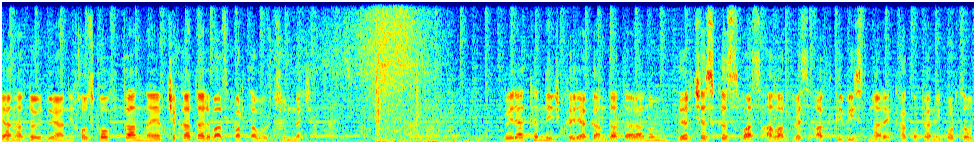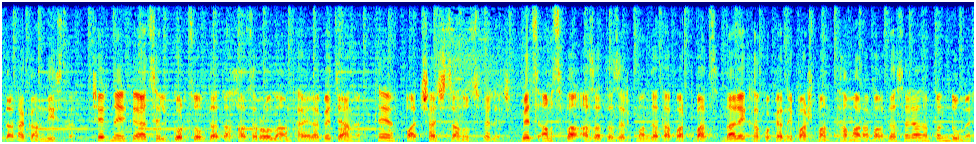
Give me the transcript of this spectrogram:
Լիանա Դոյդոյանի խոսքով կան նաեւ չկատարված պարտավորություններ։ Վերաքննիչ քրեական դատարանում դեռ չսկսված ավարտվեց ակտիվիստ Նարեկ Հակոբյանի գործով դատական նիստը։ Չեր ներկայացել գործով դատախազ Ռոլանդ Հայրապետյանը, թեև պատշաճ ծանուցվել էր։ 6 ամսվա ազատազրկման դատապարտված Նարեկ Հակոբյանի պաշտպան Թամարա Բաղդասարյանը պնդում է,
